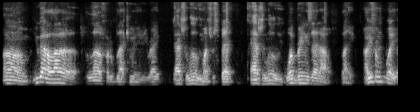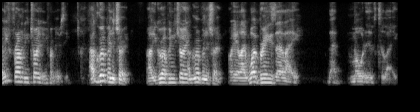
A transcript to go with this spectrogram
Um, you got a lot of love for the black community, right? Absolutely. Much respect. Absolutely. What brings that out? Like, are you from wait, are you from Detroit or are you from Ypsi? I grew up in Detroit. Oh, you grew up in Detroit. I grew up in Detroit. Okay, like what brings that like that motive to like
